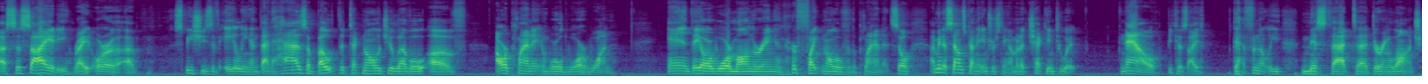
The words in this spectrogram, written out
a society, right, or a, a species of alien that has about the technology level of our planet in World War One, and they are warmongering and they're fighting all over the planet. So, I mean, it sounds kind of interesting. I'm going to check into it now because I definitely missed that uh, during launch.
